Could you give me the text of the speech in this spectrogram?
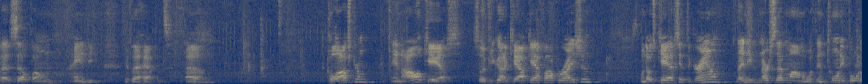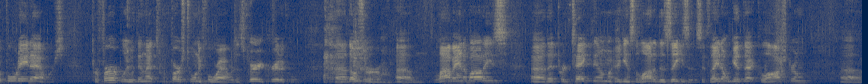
that cell phone handy if that happens. Um, colostrum in all calves, so if you've got a cow-calf operation, when those calves hit the ground, they need to nurse that mama within 24 to 48 hours, preferably within that first 24 hours. It's very critical. Uh, those are um, live antibodies uh, that protect them against a lot of diseases. If they don't get that colostrum, uh,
